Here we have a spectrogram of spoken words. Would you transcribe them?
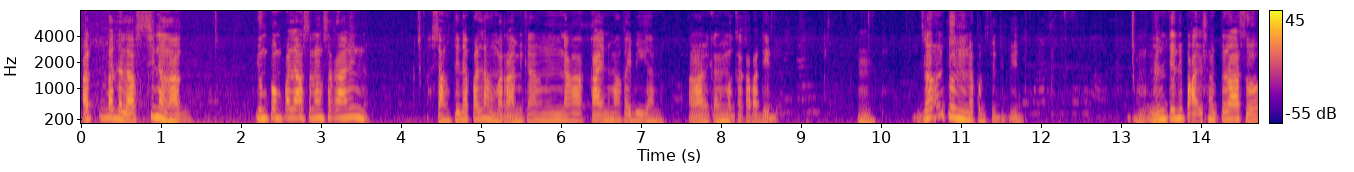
At madalas sinangag, yung pampalasa lang sa kanin. Isang tinapa lang, marami kang nakakain ng mga kaibigan. Marami kami magkakapatid. Hmm. Ganun ko na pagtitipid. Hmm, Yung tinapa, isang piraso,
